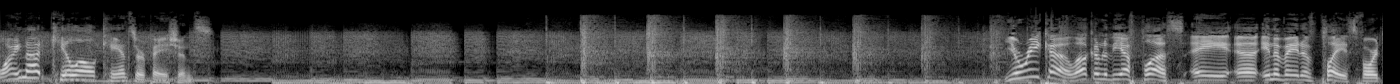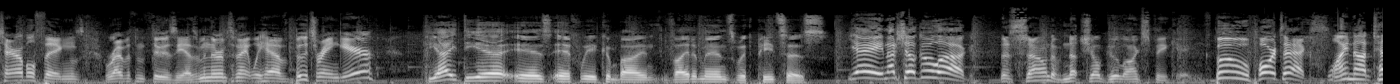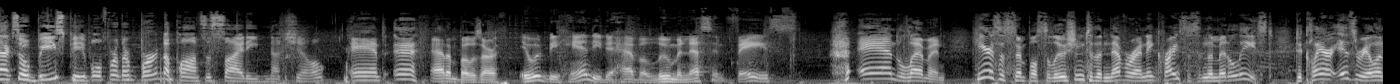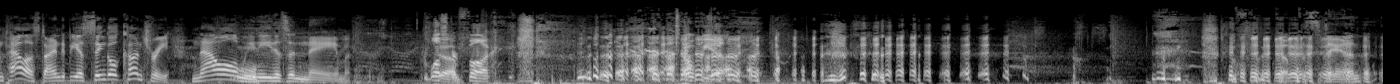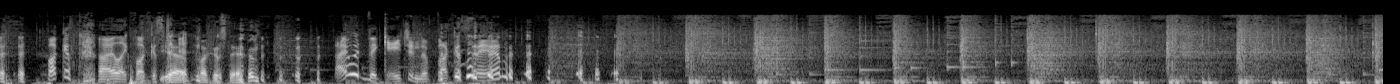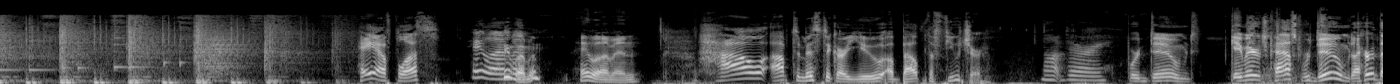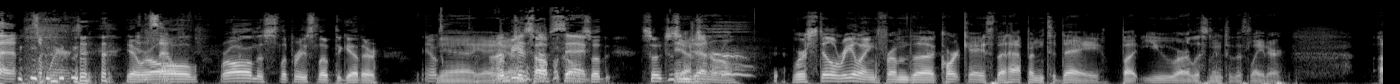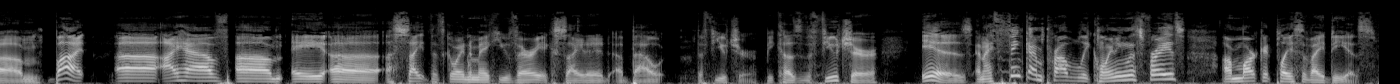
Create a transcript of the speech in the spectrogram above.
Why not kill all cancer patients? Eureka! Welcome to the F Plus, a uh, innovative place for terrible things read with enthusiasm. In the room tonight, we have Boots Raingear. The idea is if we combine vitamins with pizzas. Yay! Nutshell Gulag. The sound of Nutshell Gulag speaking. Boo! Portaxx. Why not tax obese people for their burden upon society, nutshell? And eh, Adam Bozarth. It would be handy to have a luminescent face. and Lemon. Here's a simple solution to the never ending crisis in the Middle East. Declare Israel and Palestine to be a single country. Now all we need is a name. Clusterfuck. Utopia. Stan. Fuckistan. I like Pakistan. Yeah, Fuckistan. Pakistan. I would vacation to Fuckistan. hey, F Plus. Hey, Lemon. hey, Lemon. Hey, Lemon. How optimistic are you about the future? Not very. We're doomed. Gay marriage passed, we're doomed. I heard that somewhere. Yeah, we're the South. all we're all on the slippery slope together. Yep. Yeah, yeah, I'm Being just topical. upset So, th- so just in general. We're still reeling from the court case that happened today, but you are listening to this later. Um, but uh, I have um, a uh, a site that's going to make you very excited about the future because the future is, and I think I'm probably coining this phrase, a marketplace of ideas.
